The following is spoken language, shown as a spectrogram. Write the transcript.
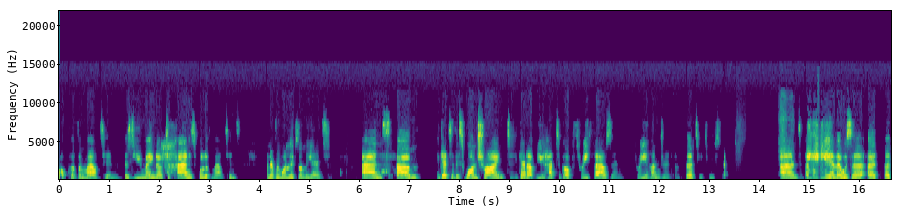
top of a mountain. As mm-hmm. you may know, Japan is full of mountains, and everyone lives on the edge. And um, to get to this one shrine, to get up, you had to go up 3,333 steps. And every year there was a, a,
